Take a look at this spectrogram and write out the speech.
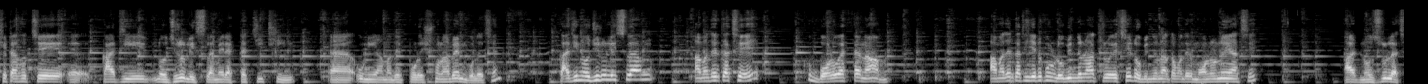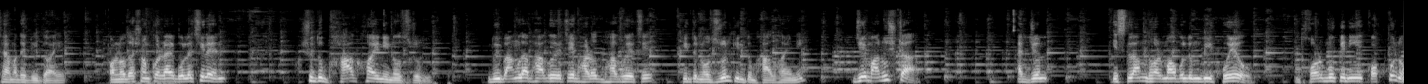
সেটা হচ্ছে কাজী নজরুল ইসলামের একটা চিঠি উনি আমাদের পড়ে শোনাবেন বলেছেন। কাজী নজরুল ইসলাম আমাদের কাছে খুব বড় একটা নাম। আমাদের কাছে যেরকম রবীন্দ্রনাথ রয়েছে, রবীন্দ্রনাথ আমাদের মননে আছে, আর নজরুল আছে আমাদের হৃদয়ে। অন্নদাশঙ্কর রায় বলেছিলেন, শুধু ভাগ হয়নি নজরুল। দুই বাংলা ভাগ হয়েছে, ভারত ভাগ হয়েছে, কিন্তু নজরুল কিন্তু ভাগ হয়নি। যে মানুষটা একজন ইসলাম ধর্মাবলম্বী হয়েও ধর্মকে নিয়ে কখনো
